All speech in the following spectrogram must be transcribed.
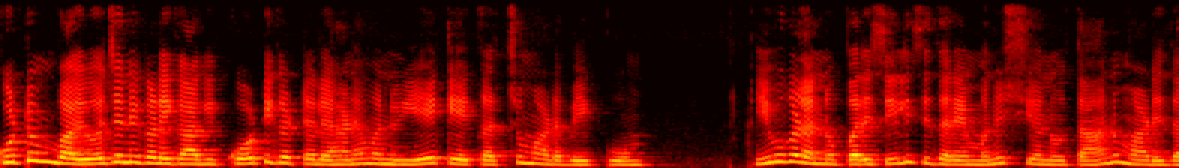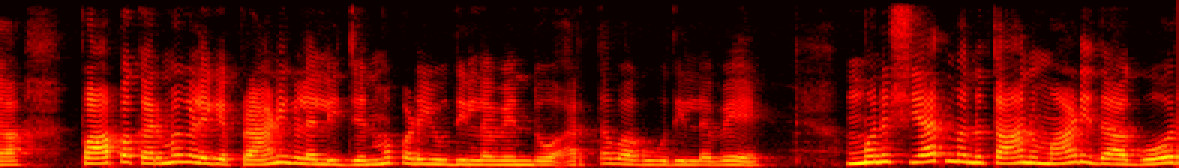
ಕುಟುಂಬ ಯೋಜನೆಗಳಿಗಾಗಿ ಕೋಟಿಗಟ್ಟಲೆ ಹಣವನ್ನು ಏಕೆ ಖರ್ಚು ಮಾಡಬೇಕು? ಇವುಗಳನ್ನು ಪರಿಶೀಲಿಸಿದರೆ ಮನುಷ್ಯನು ತಾನು ಮಾಡಿದ ಪಾಪಕರ್ಮಗಳಿಗೆ ಪ್ರಾಣಿಗಳಲ್ಲಿ ಜನ್ಮ ಪಡೆಯುವುದಿಲ್ಲವೆಂದು ಅರ್ಥವಾಗುವುದಿಲ್ಲವೇ? ಮನುಷ್ಯಾತ್ಮನು ತಾನು ಮಾಡಿದ ಘೋರ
